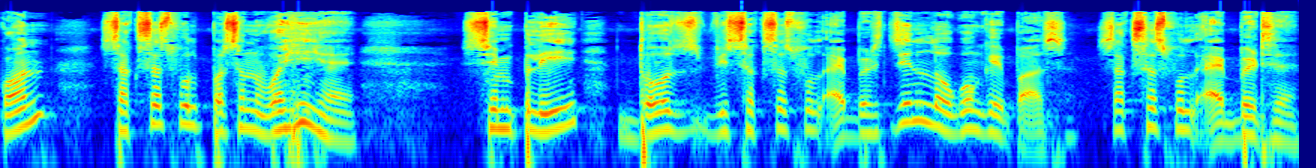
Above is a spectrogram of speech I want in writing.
कौन? सक्सेसफुल पर्सन वही है simply those with successful habits जिन लोगों के पास सक्सेसफुल हैबिट्स है।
